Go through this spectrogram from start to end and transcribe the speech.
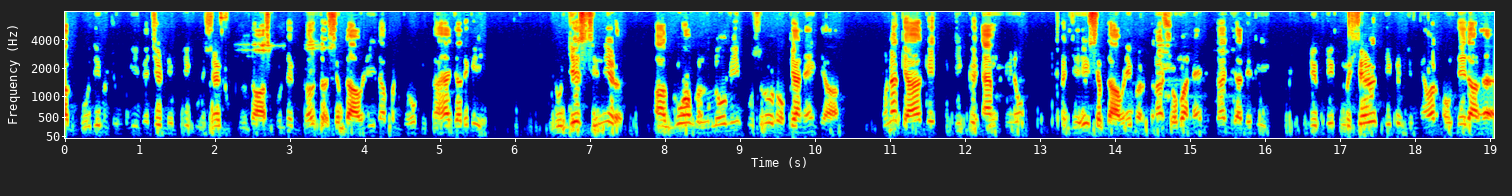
ਆਗੂ ਦੀ ਮੌਜੂਦਗੀ ਵਿੱਚ ਡਿਪਟੀ ਕਮਿਸ਼ਨਰ ਗੁਰਦਾਸਪੁਰ ਦੇ ਗਲਤ ਸ਼ਬਦਾਵਲੀ ਦਾ ਪ੍ਰਯੋਗ ਕੀਤਾ ਹੈ, ਜਦਕਿ ਦੂਜੇ ਸੀਨੀਅਰ ਆਗੂਆਂ ਵੱਲੋਂ ਵੀ ਉਸ ਨੂੰ ਰੋਕਿਆ ਨਹੀਂ ਗਿਆ। ਉਹਨਾਂ ਕਿਹਾ ਕਿ ਇੱਕ ਐਮਪੀ ਨੂੰ ਅਜਿਹੀ ਸ਼ਬਦਾਵਲੀ ਵਰਤਣਾ ਸ਼ੋਭਾ ਨਹੀਂ ਦਿੱਤਾ, ਜਦਕਿ ਡਿਪਟੀ ਕਮਿਸ਼ਨਰ ਇੱਕ ਜ਼ਿੰਮੇਵਾਰ ਅਹੁਦੇਦਾਰ ਹੈ।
